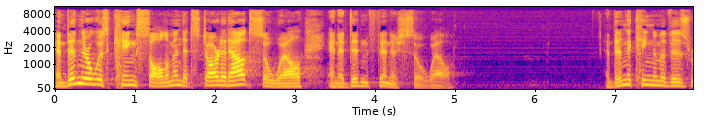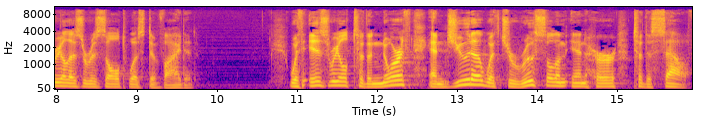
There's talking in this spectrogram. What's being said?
And then there was King Solomon that started out so well, and it didn't finish so well. And then the kingdom of Israel, as a result, was divided. With Israel to the north and Judah with Jerusalem in her to the south.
